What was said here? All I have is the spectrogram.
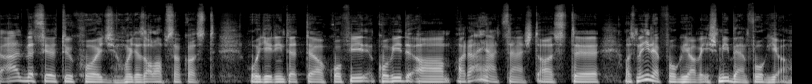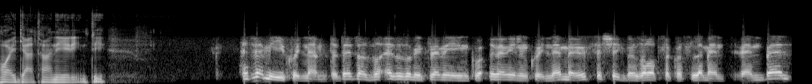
átbeszéltük, hogy, hogy az alapszakaszt hogy érintette a Covid, a, a rájátszást azt, azt mennyire fogja, és miben fogja, ha egyáltalán érinti? Hát reméljük, hogy nem. Tehát ez az, ez az amit remélünk, remélünk, hogy nem, mert összességben az alapszakasz lement rendben,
